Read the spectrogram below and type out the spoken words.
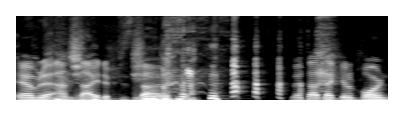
aime le hentai depuis ce temps-là. le tentacule porn.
